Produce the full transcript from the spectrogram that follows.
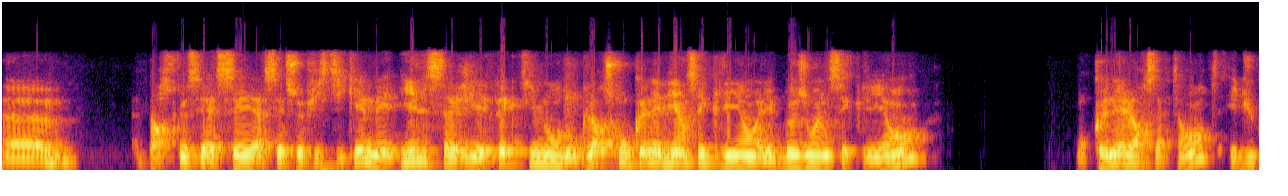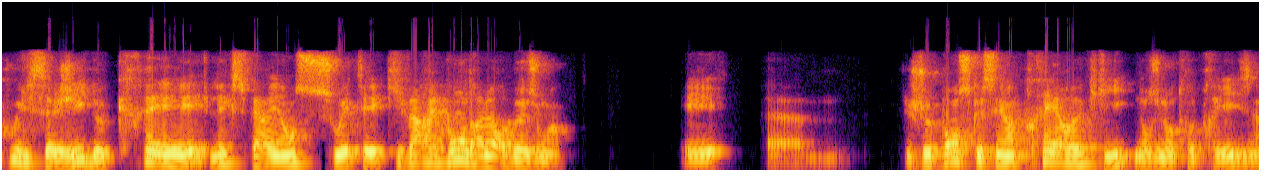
Euh, parce que c'est assez, assez sophistiqué, mais il s'agit effectivement, donc lorsqu'on connaît bien ses clients et les besoins de ses clients, on connaît leurs attentes et du coup, il s'agit de créer l'expérience souhaitée qui va répondre à leurs besoins. Et euh, je pense que c'est un prérequis dans une entreprise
